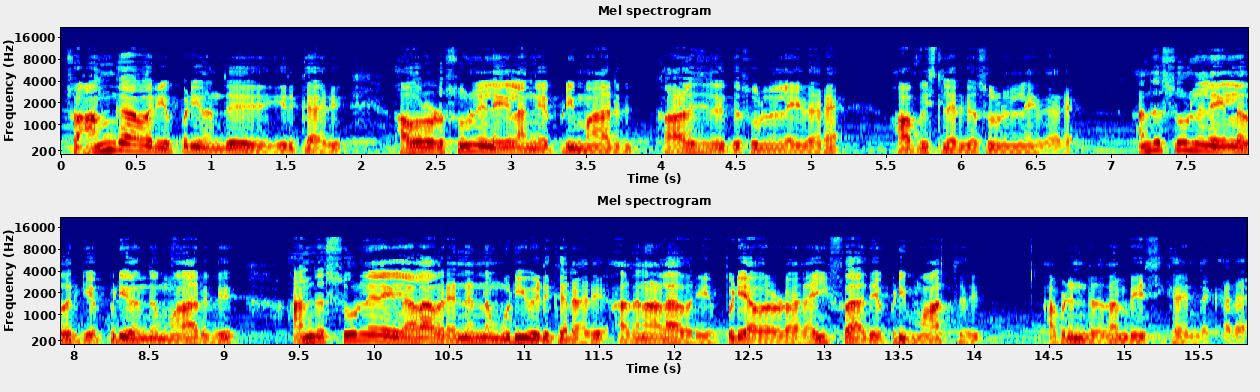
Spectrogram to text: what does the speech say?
ஸோ அங்கே அவர் எப்படி வந்து இருக்கார்? அவரோட சூழ்நிலைகள் அங்கே எப்படி மாறுது? காலேஜில் இருக்க சூழ்நிலை வேறு ஆஃபீஸில் இருக்க சூழ்நிலை வேறு. அந்த சூழ்நிலைகள் அவருக்கு எப்படி வந்து மாறுது? அந்த சூழ்நிலைகளால் அவர் என்னென்ன முடிவு எடுக்கிறாரு? அதனால் அவர் எப்படி அவரோட லைஃப்பை அது எப்படி மாற்றுது அப்படின்றதான் பேசிக்காக இந்த கதை.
